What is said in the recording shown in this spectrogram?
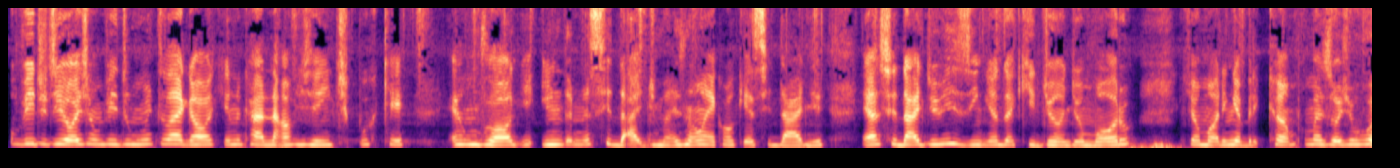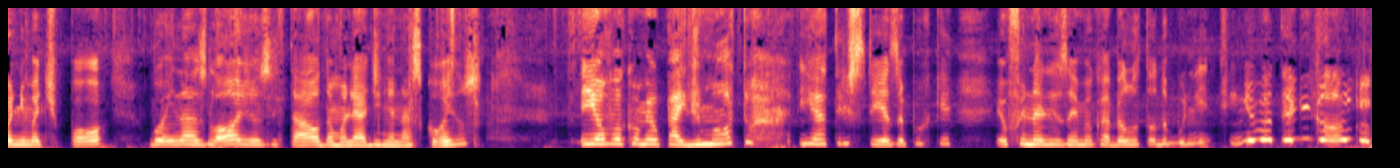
O vídeo de hoje é um vídeo muito legal aqui no canal, gente, porque é um vlog indo na cidade, mas não é qualquer cidade, é a cidade vizinha daqui de onde eu moro, que eu moro em Abricampo, mas hoje eu vou em Matipó, vou ir nas lojas e tal, dar uma olhadinha nas coisas. E eu vou com meu pai de moto e a tristeza porque eu finalizei meu cabelo todo bonitinho e vou ter que colocar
